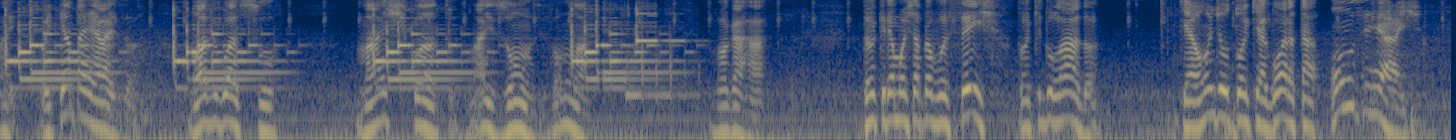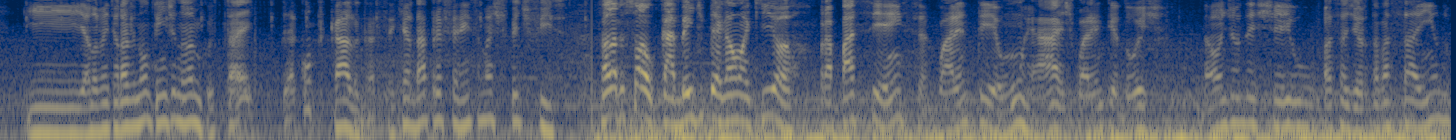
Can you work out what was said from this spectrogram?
aí, 80 reais, ó. Nova Iguaçu. Mais quanto? Mais 11. Vamos lá. Vou agarrar. Então eu queria mostrar pra vocês, tô aqui do lado, ó, que aonde eu tô aqui agora tá 11 reais. E a 99 não tem dinâmico. Tá, é complicado, cara. Você quer dar preferência, mas fica difícil. Fala pessoal, acabei de pegar um aqui, ó, pra paciência, 41 reais, 42. Da onde eu deixei o passageiro, tava saindo,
